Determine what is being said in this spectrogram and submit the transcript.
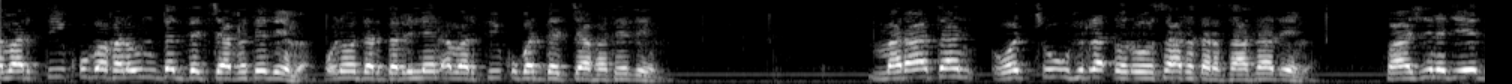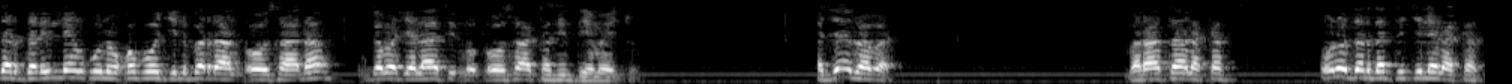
amartii quba kana hunda dachaafatee deema. Kunoo dardarrilleen amartii quba dachaafatee deema. Maraataan waccuu ufirra dhodhoosaa tatarsaasaa deema. Faashina jee dardarilleen kun kofoo jilbarraan dhoosaadha. Gama jalaatiin dhodhoosaa akkasit deema ajaa'iba maraataan akkas kunoo dardartichileen akkas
